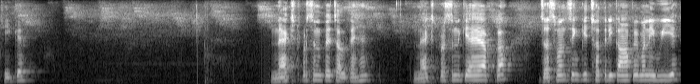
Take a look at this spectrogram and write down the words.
ठीक है? नेक्स्ट प्रश्न पे चलते हैं। नेक्स्ट प्रश्न क्या है आपका? जसवंत सिंह की छतरी कहाँ पे बनी हुई है?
